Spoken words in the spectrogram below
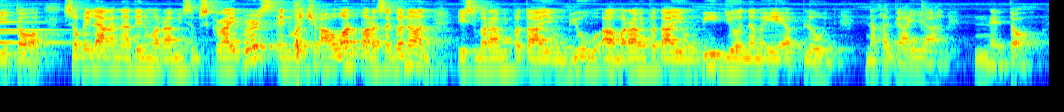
ito. So kailangan natin maraming subscribers and watch hour para sa ganon is marami pa tayong view, ah, marami pa tayong video na mai upload na kagaya nito.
